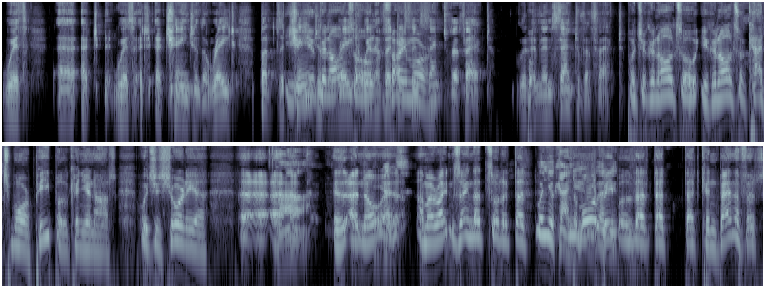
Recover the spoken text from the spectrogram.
with uh, a, with a, a, change in the rate, but the change in the also, rate will have a disincentive more. effect with an incentive effect. But you can also you can also catch more people, can you not? Which is surely a, a, a, ah. Is, uh, no, yes. uh, am I right in saying that? So that, that well, you can. The more well, people you, that, that, that can benefit,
